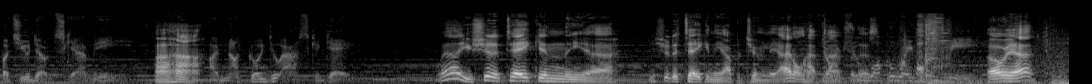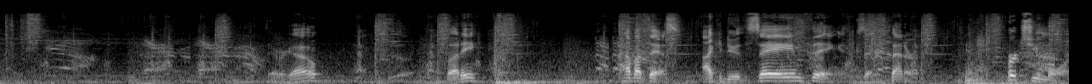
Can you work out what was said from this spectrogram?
but you don't scare me. Uh-huh. I'm not going to ask again. Well, you should have taken the, uh, you should have taken the opportunity. I don't have time for this. walk away from me. Oh, yeah? There we go. Buddy. How about this? I could do the same thing, except better. And hurt you more.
